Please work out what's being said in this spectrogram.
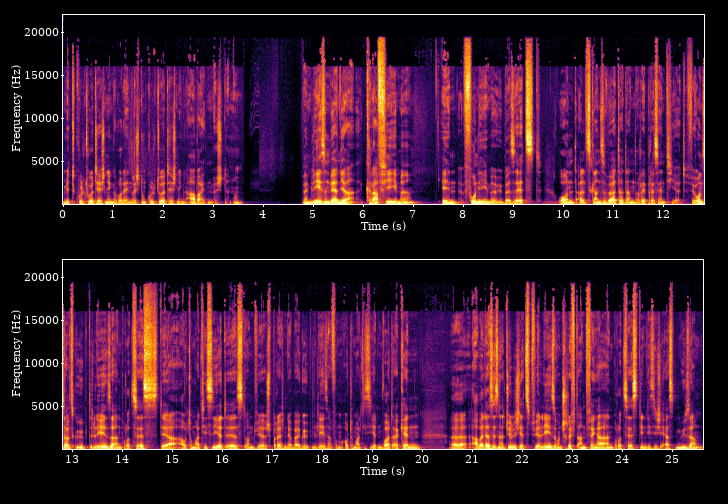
mit Kulturtechniken oder in Richtung Kulturtechniken arbeiten möchte. Ne? Beim Lesen werden ja Grapheme in Phoneme übersetzt und als ganze Wörter dann repräsentiert. Für uns als geübte Leser ein Prozess, der automatisiert ist und wir sprechen ja bei geübten Lesern vom automatisierten Worterkennen. Äh, aber das ist natürlich jetzt für Lese- und Schriftanfänger ein Prozess, den die sich erst mühsam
